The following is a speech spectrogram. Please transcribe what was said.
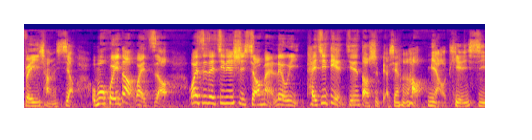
非常小。我们回到外资哦。外资在今天是小买六亿，台积电今天倒是表现很好，秒填息。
